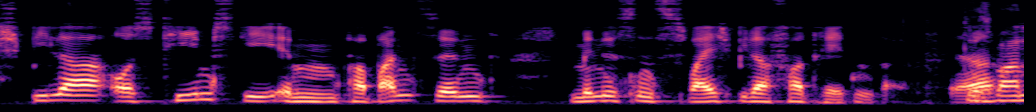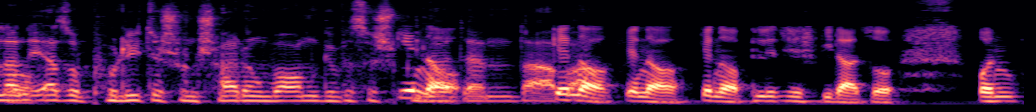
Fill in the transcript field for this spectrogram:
Spieler aus Teams, die im Verband sind, mindestens zwei Spieler vertreten sein. Ja, das waren dann so. eher so politische Entscheidungen, warum gewisse Spieler genau, denn da genau, waren. Genau, genau, genau, politische Spieler so. Und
